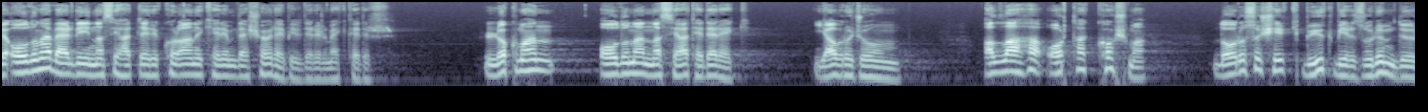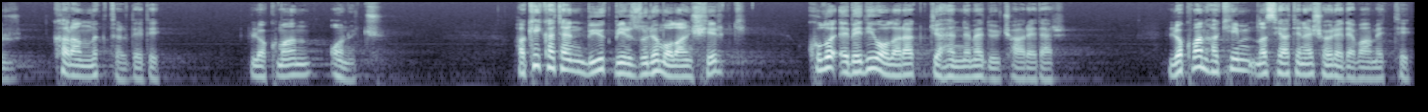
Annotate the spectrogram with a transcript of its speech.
ve oğluna verdiği nasihatleri Kur'an-ı Kerim'de şöyle bildirilmektedir. Lokman oğluna nasihat ederek, Yavrucuğum, Allah'a ortak koşma, doğrusu şirk büyük bir zulümdür, karanlıktır dedi. Lokman 13 Hakikaten büyük bir zulüm olan şirk, kulu ebedi olarak cehenneme düçar eder.'' Lokman Hakim nasihatine şöyle devam etti.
